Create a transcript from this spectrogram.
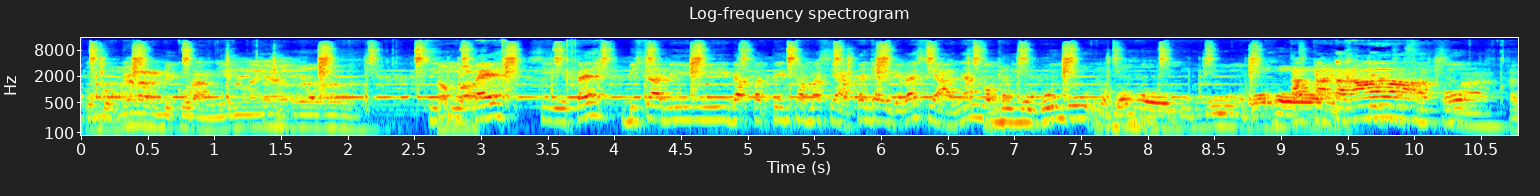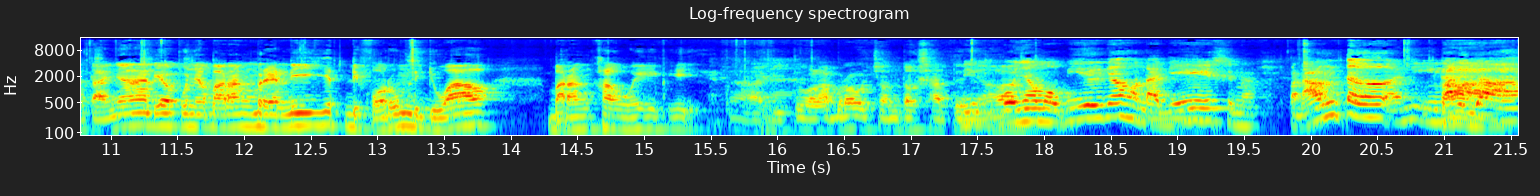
Gobloknya karena dikurangin lah ya. Heeh. Si Tambah. Iteh si Iteh bisa didapetin sama si Ate gara-gara si Hanya ngebumbu-bumbu ngebohong bumbu ngebohong. Katanya, katanya. dia punya barang branded di forum dijual barang KW nah itulah bro. Contoh satunya lah. punya mobilnya Honda Jazz nah padahal ente anjing Nah,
